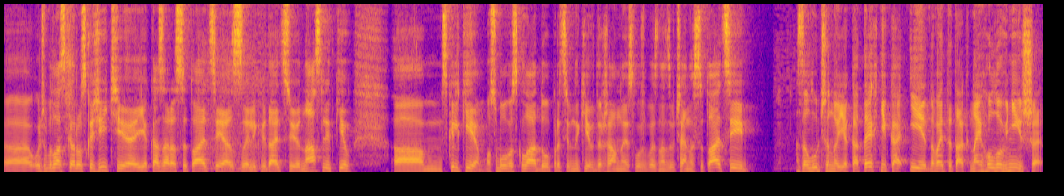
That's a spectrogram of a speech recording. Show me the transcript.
Е, Отже, будь ласка, розкажіть, е, яка зараз ситуація з ліквідацією наслідків? Е, Скільки особового складу працівників Державної служби з надзвичайних ситуацій залучено, яка техніка? І давайте так, найголовніше,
